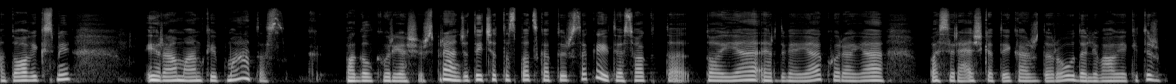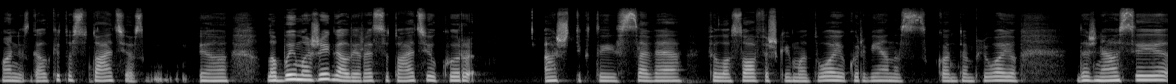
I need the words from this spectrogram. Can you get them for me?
atoveiksmį, yra man kaip matas, pagal kurį aš ir sprendžiu. Tai čia tas pats, ką tu ir sakai, tiesiog ta, toje erdvėje, kurioje pasireiškia tai, ką aš darau, dalyvauja kiti žmonės, gal kitos situacijos. E, labai mažai gal yra situacijų, kur aš tik tai save filosofiškai matuoju, kur vienas kontempliuoju. Dažniausiai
